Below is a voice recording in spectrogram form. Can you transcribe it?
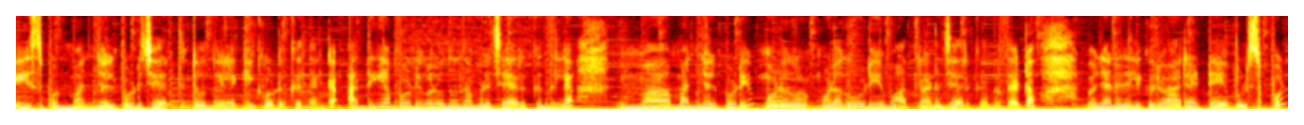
ടീസ്പൂൺ മഞ്ഞൾപ്പൊടി ചേർത്തിട്ട് ഒന്ന് ഇളക്കി കൊടുക്കുന്നുണ്ട്. അധികം പൊടികളൊന്നും നമ്മൾ ചേർക്കുന്നില്ല. മഞ്ഞൾപ്പൊടിയും മുളക് മുളക് പൊടിയും മാത്രമാണ് ചേർക്കുന്നത് കേട്ടോ. അപ്പോൾ ഞാനിതിലേക്ക് ഒരു അര ടേബിൾ സ്പൂൺ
